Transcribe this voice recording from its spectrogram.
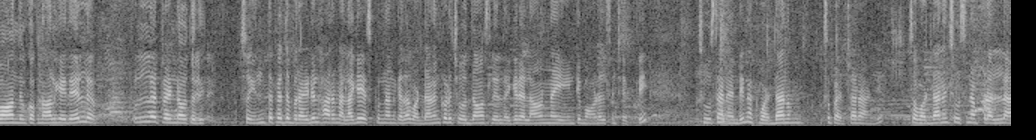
బాగుంది ఇంకొక నాలుగైదేళ్ళు ఫుల్ ట్రెండ్ అవుతుంది. సో ఇంత పెద్ద బ్రైడల్ హారం అలాగే వేసుకున్నాను కదా వడ్డానం కూడా చూద్దాం అసలు వీళ్ళ దగ్గర ఎలా ఉన్నాయి ఏంటి మోడల్స్ అని చెప్పి చూశానండి. నాకు వడ్డానం ఒకసారి పెడతారా అండి? సో వడ్డానం చూసినప్పుడల్లా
